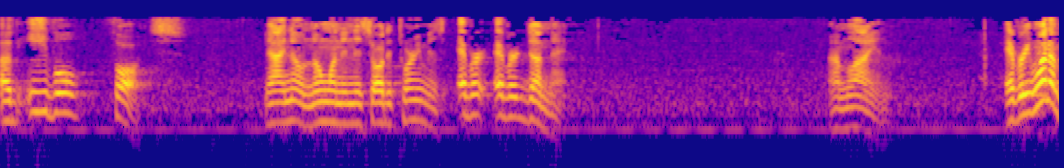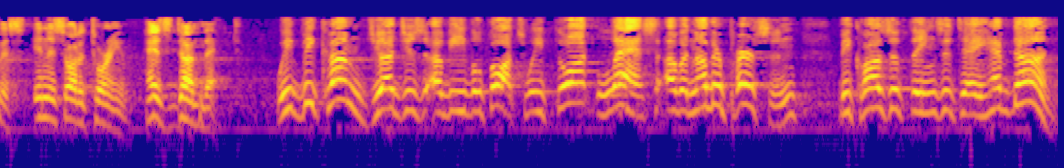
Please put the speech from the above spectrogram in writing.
of evil thoughts. Now, I know no one in this auditorium has ever, ever done that. I'm lying. Every one of us in this auditorium has done that. We've become judges of evil thoughts. We've thought less of another person because of things that they have done.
